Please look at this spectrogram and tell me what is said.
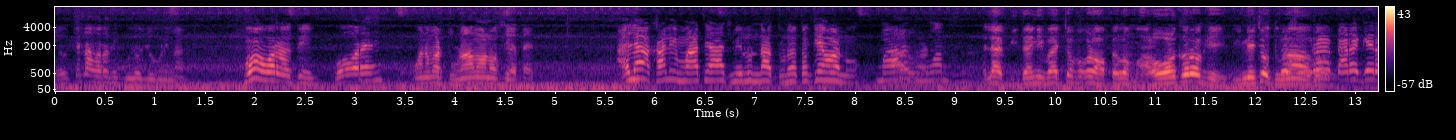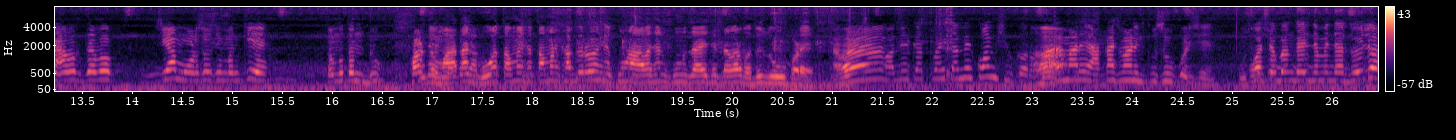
એવું કેટલા વર્ષથી કૂદો જોગણીમાં? હો વર હતી બહુ વર્ષ ઓને અમારે ધૂણાવાનો છે અત્યારે. અલ્યા ખાલી માથે હાથ મેલું ના ધૂણે તો કેવાનું મારા ભગવાન એટલે બીજાની વાત ચો પકડો? પેલો મારો ઓળ કરો કે? એને ચો ધૂણા તારા ઘેર આવક જવક ક્યાં મોડસો છે મન કે? તો હું દુઃખ તમે છે તમને ખબર હોય ને કોણ આવે છે ને કોણ જાય છે તમારે બધું જોવું પડે. હવે? અમે તમે કોમ શું કરો? મારે મારે આકાશવાણી પૂછવું પડશે. વોશો બંધ કરી જમીનદાર જોઈ લો.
